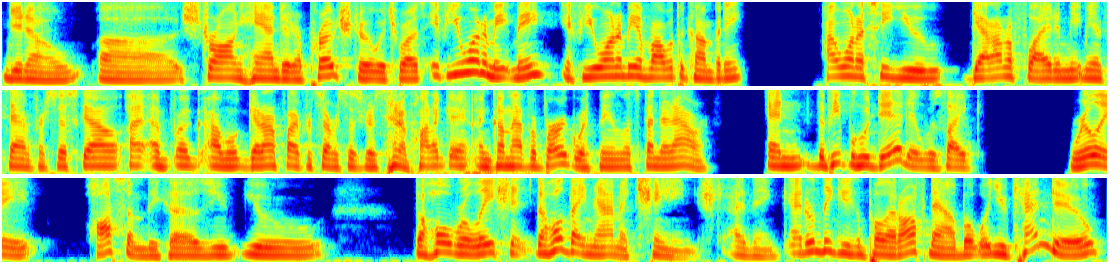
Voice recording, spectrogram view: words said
you know, uh, strong-handed approach to it, which was if you want to meet me, if you want to be involved with the company, I want to see you get on a flight and meet me in San Francisco. I, I, I will get on a flight from San Francisco to Santa Monica and come have a burger with me and let's spend an hour. And the people who did, it was like really awesome because you you the whole relation the whole dynamic changed i think. I don't think you can pull that off now but what you can do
